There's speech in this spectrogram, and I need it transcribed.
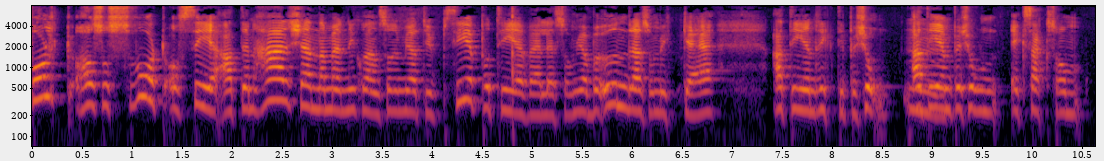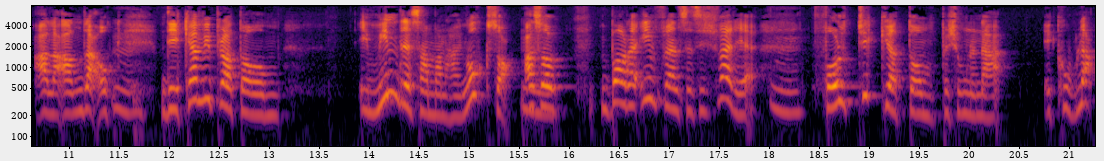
Folk har så svårt att se att den här kända människan som jag typ ser på TV eller som jag beundrar så mycket, att det är en riktig person. Att det är en person exakt som alla andra. Och det kan vi prata om i mindre sammanhang också. Alltså bara influencers i Sverige. Folk tycker att de personerna är coola.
